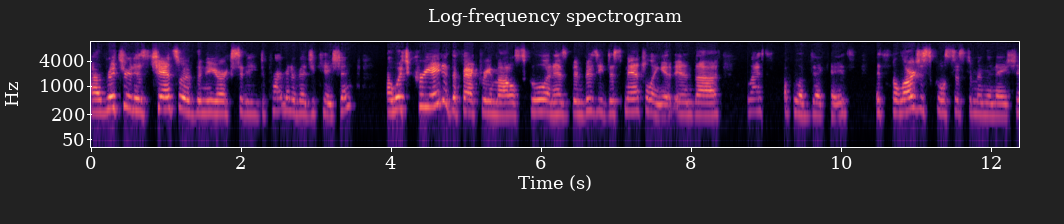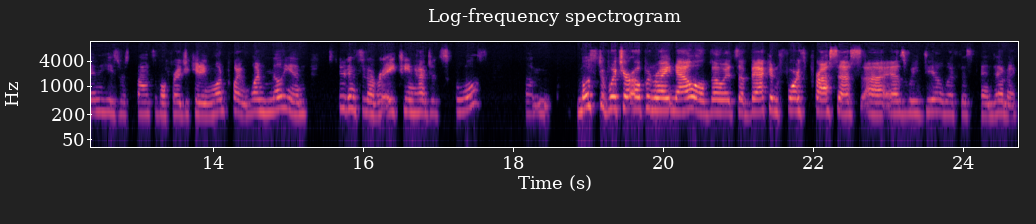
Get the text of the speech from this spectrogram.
Uh, Richard is Chancellor of the New York City Department of Education, uh, which created the factory model school and has been busy dismantling it in the last couple of decades. It's the largest school system in the nation. He's responsible for educating 1.1 million students in over 1,800 schools, um, most of which are open right now, although it's a back and forth process uh, as we deal with this pandemic.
